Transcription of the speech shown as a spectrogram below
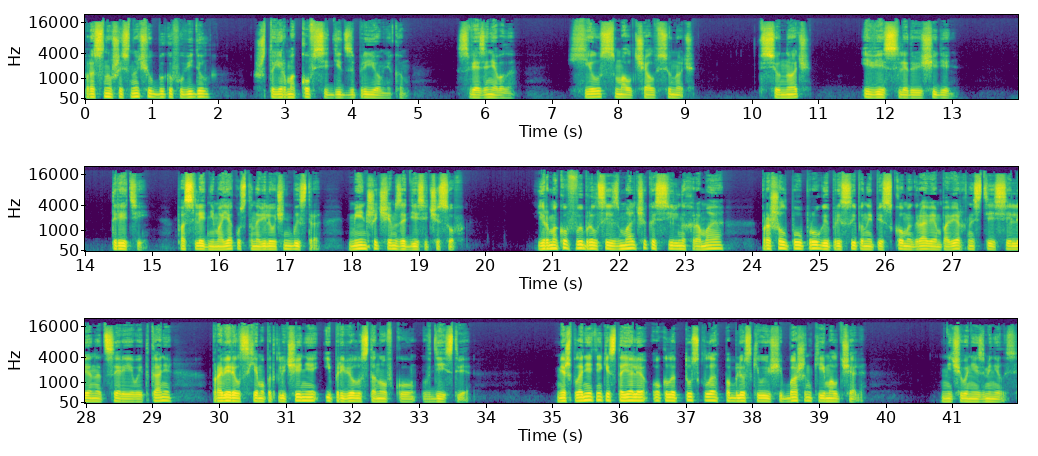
Проснувшись ночью, Быков увидел, что Ермаков сидит за приемником. Связи не было. Хиус молчал всю ночь. Всю ночь и весь следующий день. Третий, последний маяк установили очень быстро, меньше, чем за 10 часов. Ермаков выбрался из мальчика, сильно хромая, прошел по упругой, присыпанной песком и гравием поверхности селено-цериевой ткани, проверил схему подключения и привел установку в действие. Межпланетники стояли около тускло поблескивающей башенки и молчали. Ничего не изменилось.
